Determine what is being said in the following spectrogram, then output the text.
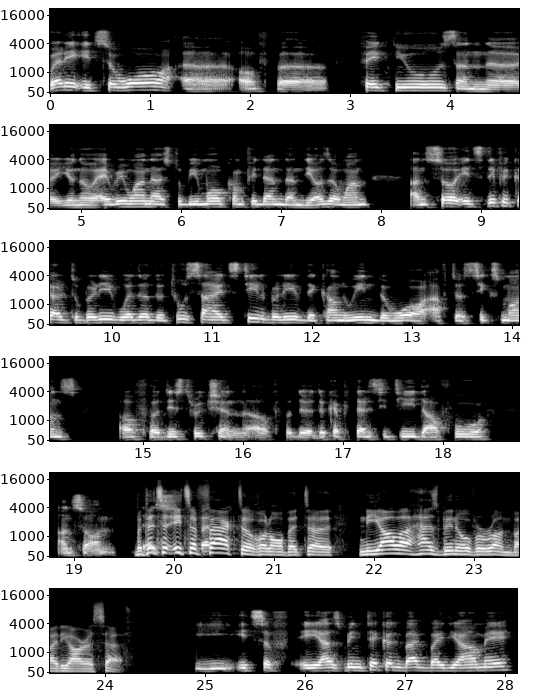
really it's a war uh, of uh, fake news, and uh, you know everyone has to be more confident than the other one. And so it's difficult to believe whether the two sides still believe they can win the war after six months of uh, destruction of the, the capital city, Darfur, and so on. But that's, that's a, it's a fact, uh, Roland, that uh, Nyala has been overrun by the RSF. He, it's a, he has been taken back by the army.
